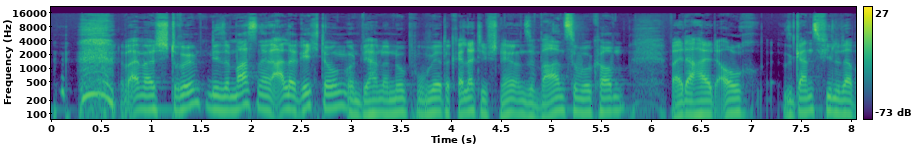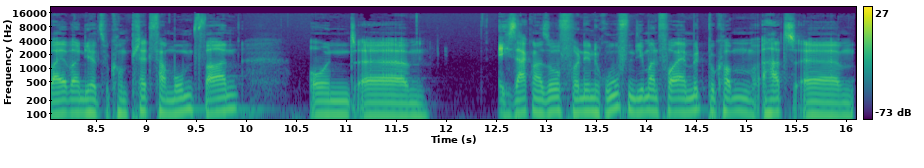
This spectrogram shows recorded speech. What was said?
auf einmal strömten diese Massen in alle Richtungen und wir haben dann nur probiert, relativ schnell unsere Bahn zu bekommen, weil da halt auch ganz viele dabei waren, die halt so komplett vermummt waren. Und ähm, ich sag mal so, von den Rufen, die man vorher mitbekommen hat, ähm,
